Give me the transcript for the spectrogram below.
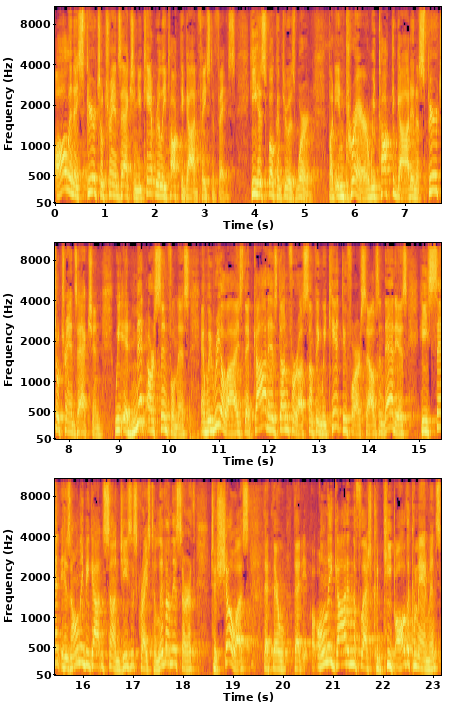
all in a spiritual transaction. You can't really talk to God face to face. He has spoken through his word. But in prayer, we talk to God in a spiritual transaction. We admit our sinfulness and we realize that God has done for us something we can't do for ourselves and that is, He sent His only begotten Son, Jesus Christ, to live on this earth to show us that, there, that only God in the flesh could keep all the commandments.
